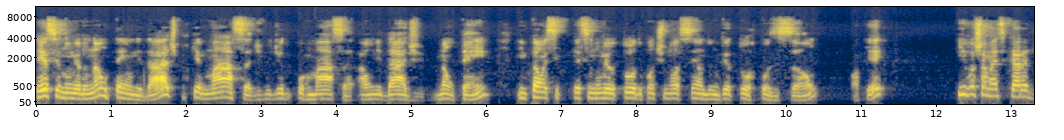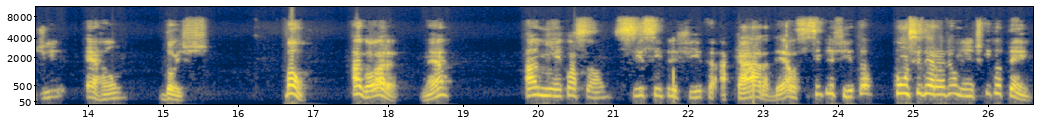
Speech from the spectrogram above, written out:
Esse número não tem unidade, porque massa dividido por massa, a unidade não tem. Então, esse, esse número todo continua sendo um vetor posição. ok? E vou chamar esse cara de errão 2. Bom, agora, né, a minha equação se simplifica, a cara dela se simplifica consideravelmente. O que, que eu tenho?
